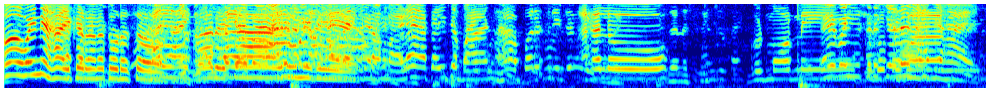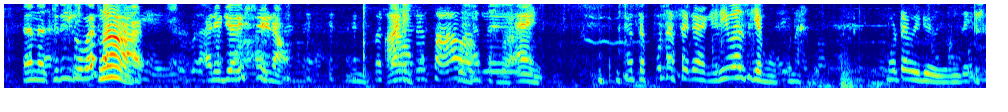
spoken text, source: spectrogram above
हा वहिनी हाय करा ना थोडस. अरे काय तुम्ही ते? हॅलो गुड मॉर्निंग इकडे केलं हाय. धनश्री. शुभ ना. आणि जय श्रीराम. आणि आता पुन्हा सगळ्या रिवर्स घे मग पुन्हा. मोठा व्हिडिओ येऊन जाईल.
